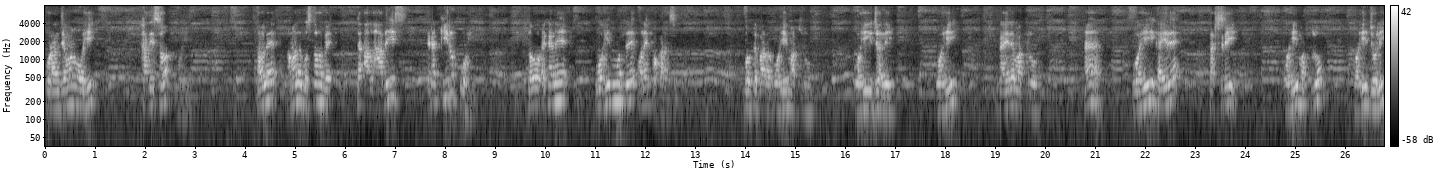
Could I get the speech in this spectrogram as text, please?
কোরআন যেমন ওহি, হাদিসও ওহি। তাহলে আমাদের বুঝতে হবে যে আল হাদিস এটা কিরূপ ওহি? তো এখানে ওহির মধ্যে অনেক প্রকার আছে। বলতে পারো, ওহি মাত্র, ওহি জালি ওহি গাইরে মাত্র হ্যাঁ ওহি গাইরে তাশরি ওহি মাত্র ওহি জলি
